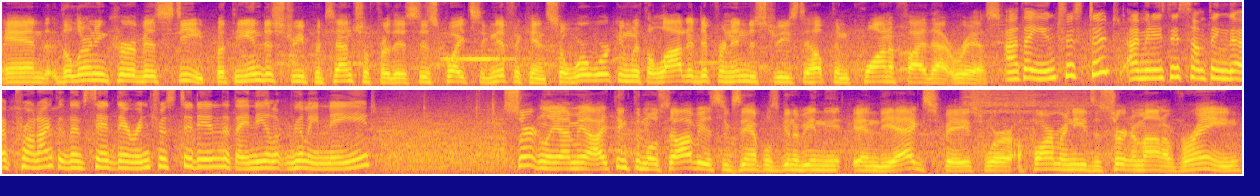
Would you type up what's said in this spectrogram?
and the learning curve is steep, but the industry potential for this is quite significant. So we're working with a lot of different industries to help them quantify that risk. Are they interested? I mean, is this something that a product that they've said they're interested in that they really need? Certainly, I mean, I think the most obvious example is going to be in the, in the ag space where a farmer needs a certain amount of rain.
